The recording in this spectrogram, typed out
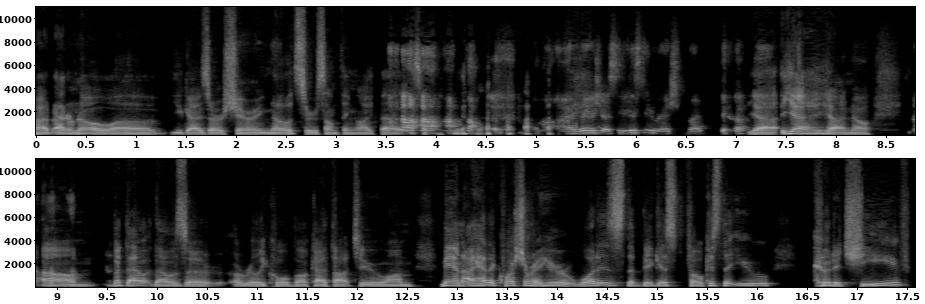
uh, I don't know. Uh, you guys are sharing notes or something like that. I wish. I seriously wish, but yeah, yeah, yeah. No, um, but that that was a, a really cool book. I thought too. Um, man, I had a question right here. What is the biggest focus that you could achieve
